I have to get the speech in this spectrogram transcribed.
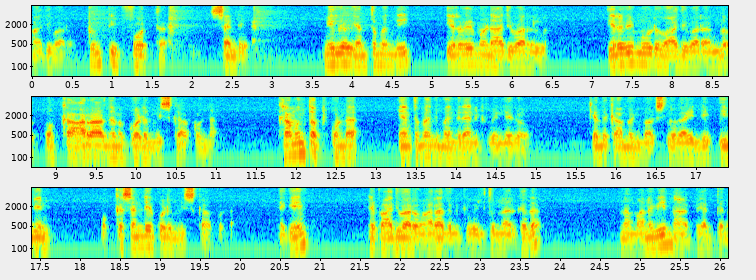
ఆదివారం ట్వంటీ ఫోర్త్ సండే. మీలో ఎంతమంది ఇరవై మూడు ఆదివారాల్లో ఇరవై మూడు ఆదివారాల్లో ఒక్క ఆరాధన కూడా మిస్ కాకుండా క్రమం తప్పకుండా ఎంతమంది మందిరానికి వెళ్ళారో కింద కామెంట్ బాక్స్లో రాయండి. ఈవెన్ ఒక్క సండే కూడా మిస్ కాకుండా. అగైన్ రేపు ఆదివారం ఆరాధనకు వెళ్తున్నారు కదా నా మనవి నా అభ్యర్థన.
